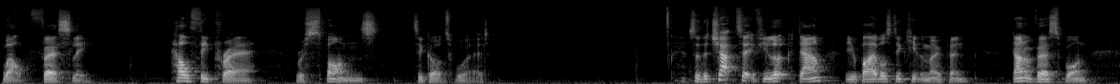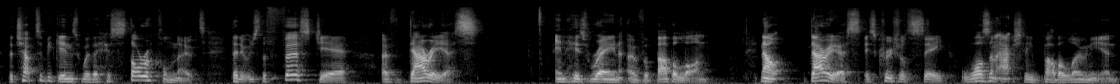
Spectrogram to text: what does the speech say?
Well, firstly, healthy prayer responds to God's word. So, the chapter, if you look down, your Bibles do keep them open, down at verse 1, the chapter begins with a historical note that it was the first year of Darius in his reign over Babylon. Now, Darius, it's crucial to see, wasn't actually Babylonian.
